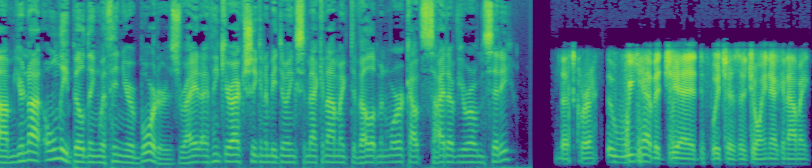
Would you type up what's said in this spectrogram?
um, you're not only building within your borders, right? I think you're actually going to be doing some economic development work outside of your own city. That's correct. We have a JED, which is a Joint Economic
